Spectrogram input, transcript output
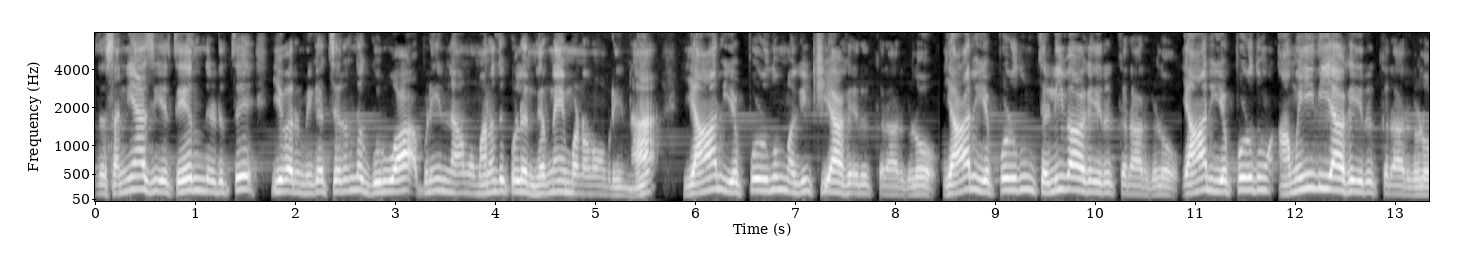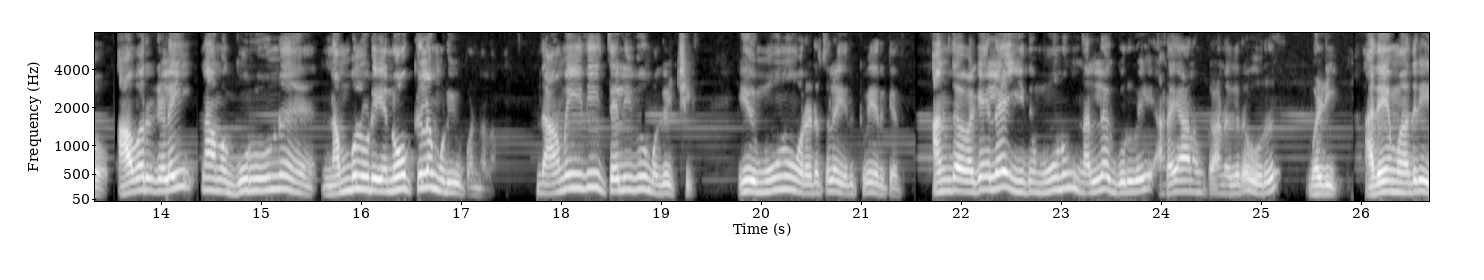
இந்த சன்னியாசியை தேர்ந்தெடுத்து இவர் மிகச்சிறந்த குருவா அப்படின்னு நாம் மனதுக்குள்ளே நிர்ணயம் பண்ணணும் அப்படின்னா யார் எப்பொழுதும் மகிழ்ச்சியாக இருக்கிறார்களோ யார் எப்பொழுதும் தெளிவாக இருக்கிறார்களோ யார் எப்பொழுதும் அமைதியாக இருக்கிறார்களோ அவர்களை நாம் குருன்னு நம்மளுடைய நோக்கில் முடிவு பண்ணலாம். இந்த அமைதி தெளிவு மகிழ்ச்சி இது மூணும் ஒரு இடத்துல இருக்கவே இருக்காது. அந்த வகையில் இது மூணும் நல்ல குருவை அடையாளம் காணுகிற ஒரு வழி. அதே மாதிரி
